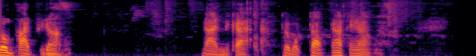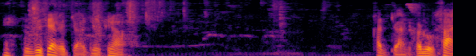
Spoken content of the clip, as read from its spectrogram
ลมพัดพี่น้องด้านนี้กะตัวบักตอกนะพี่น้องนี่ตัวที่แท้กับจอดนี่พี่น้อง ขั้นจอดเขาลูกไส้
